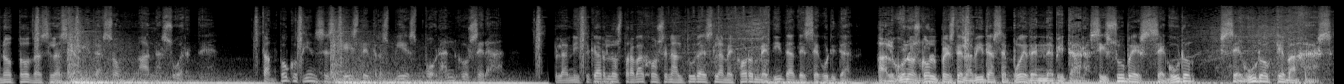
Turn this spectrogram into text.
No todas las caídas son mala suerte. Tampoco pienses que este traspiés por algo será. Planificar los trabajos en altura es la mejor medida de seguridad. Algunos golpes de la vida se pueden evitar. Si subes seguro, seguro que bajas.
